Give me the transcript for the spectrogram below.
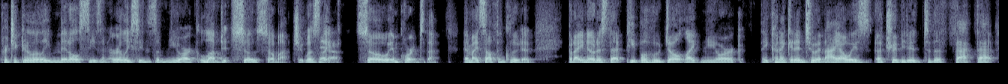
particularly middle season, early seasons of New York, loved it so, so much. It was like yeah. so important to them and myself included. But I noticed that people who don't like New York, they couldn't get into it. And I always attributed to the fact that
